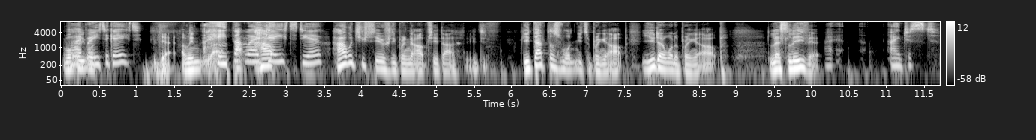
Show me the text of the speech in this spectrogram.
What- what- Vibrator gate. yeah, I mean, I hate that word how, gate. Do you? How would you seriously bring that up to your dad? Your dad doesn't want you to bring it up. You don't want to bring it up. Let's leave it. I just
